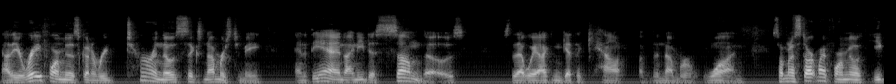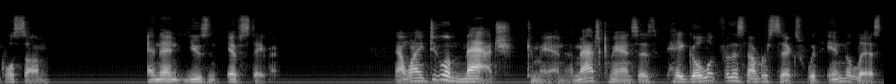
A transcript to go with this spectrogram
Now, the array formula is going to return those six numbers to me, and at the end, I need to sum those so that way I can get the count of the number 1. So I'm going to start my formula with equal sum and then use an if statement. Now when I do a match command, a match command says, hey, go look for this number 6 within the list,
